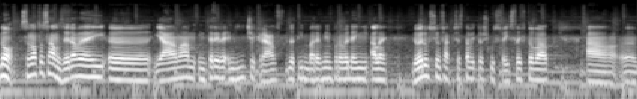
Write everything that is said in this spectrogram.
No, jsem na to sám zvědavý. Eh, já mám interiér MDček rád v tým barevném provedení, ale dovedu si ho fakt představit trošku faceliftovat a eh,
